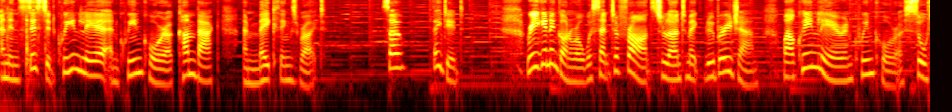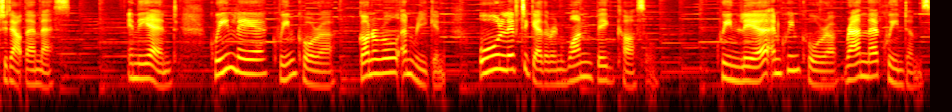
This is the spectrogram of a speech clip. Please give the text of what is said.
and insisted Queen Lear and Queen Cora come back and make things right. So they did. Regan and Goneril were sent to France to learn to make blueberry jam, while Queen Lear and Queen Cora sorted out their mess. In the end, Queen Lear, Queen Cora, Goneril, and Regan all lived together in one big castle. Queen Lear and Queen Cora ran their queendoms,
